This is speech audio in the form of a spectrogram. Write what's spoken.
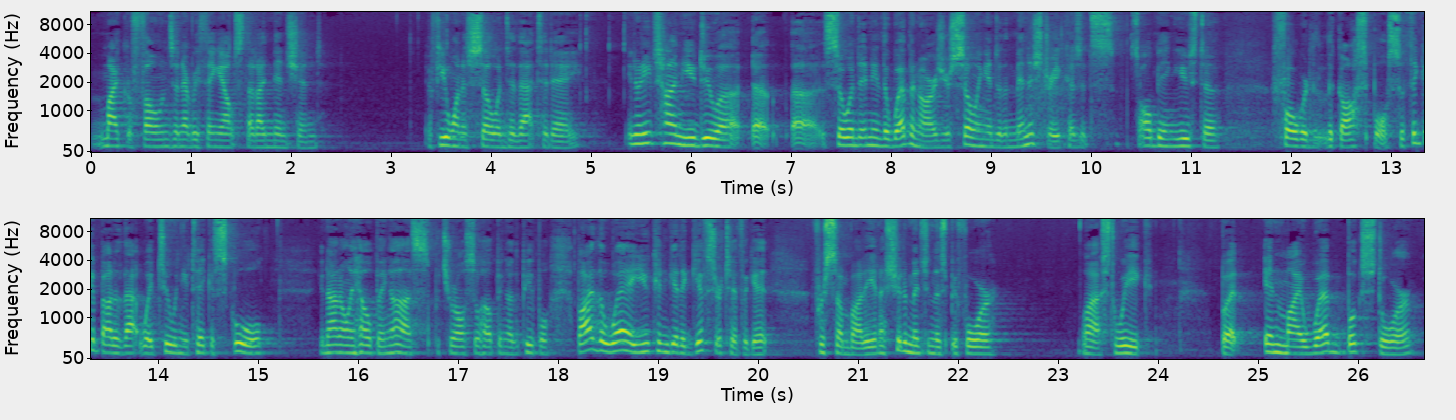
microphones and everything else that I mentioned if you want to sow into that today. You know, anytime you do a, a, a sow into any of the webinars, you're sowing into the ministry because it's it's all being used to forward the gospel. So think about it that way too. When you take a school, you're not only helping us, but you're also helping other people. By the way, you can get a gift certificate for somebody, and I should have mentioned this before last week, but in my web bookstore,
